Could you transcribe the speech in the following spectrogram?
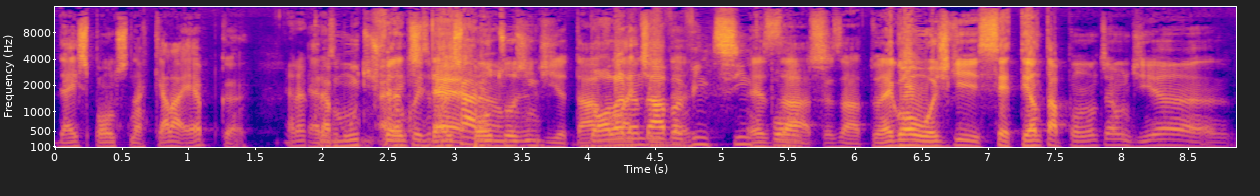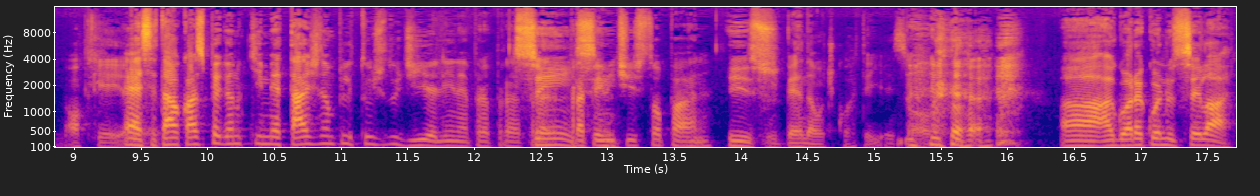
10 pontos naquela época era coisa- muito era diferente de coisa 10 pra caramba, pontos hoje em né? dia, tá? o dólar andava 25 Exato, pontos. exato. Não é igual hoje que 70 pontos é um dia ok. É, você tava quase pegando que metade da amplitude do dia ali, né? Pra, pra, pra- Sim, pra sim. permitir estopar, né? Isso. E, perdão, te cortei aí. Só... Ah, agora, quando, sei lá,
